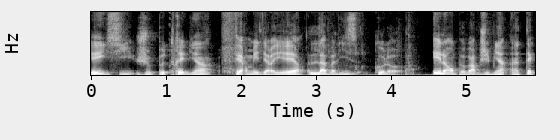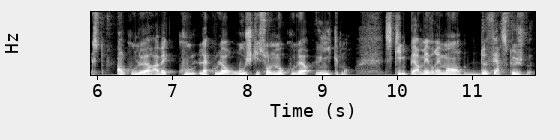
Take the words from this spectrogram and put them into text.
et ici, je peux très bien fermer derrière la balise color. Et là, on peut voir que j'ai bien un texte en couleur avec la couleur rouge qui est sur le mot couleur uniquement. Ce qui me permet vraiment de faire ce que je veux.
